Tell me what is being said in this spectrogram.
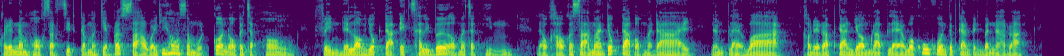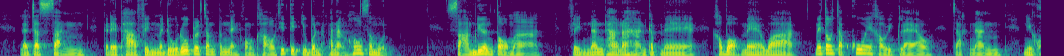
ก็ได้นำหอกศักดิ์สิทธิ์กลับมาเก็บรักษาไว้ที่ห้องสมุดก่อนออกไปจากห้องฟลินได้ลองยกดาบเอ็กซ์คาลิเบอร์ออกมาจากหิน แล้วเขาก็สามารถยกดาบออกมาได้ นั่นแปลว่า เขาได้รับการยอมรับแล้วว่าคู่ควรกับการเป็นบรรณารักษ์ และจัดสรรก็ได้พาฟินมาดูรูปประจำตำแหน่งของเขาที่ติดอยู่บนผนังห้องสมุด 3 เดือนต่อมา ฟลินนั่นทานอาหารกับแม่ เขาบอกแม่ว่าไม่ต้องจับคู่ให้เขาอีกแล้ว จากนั้นนิโค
